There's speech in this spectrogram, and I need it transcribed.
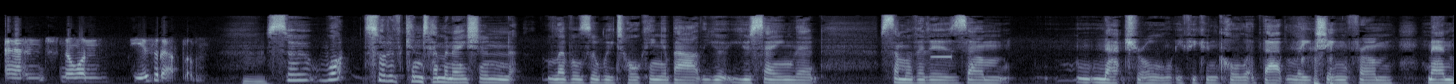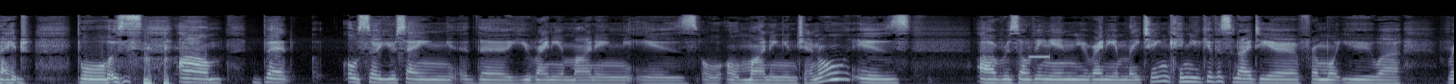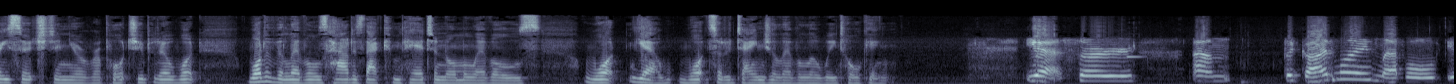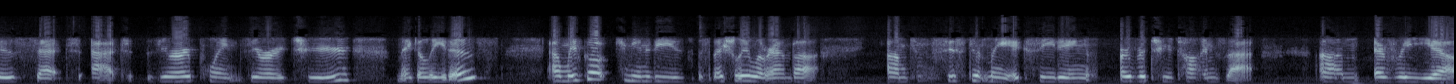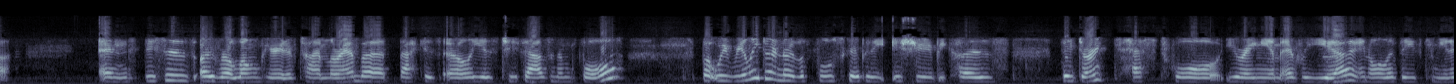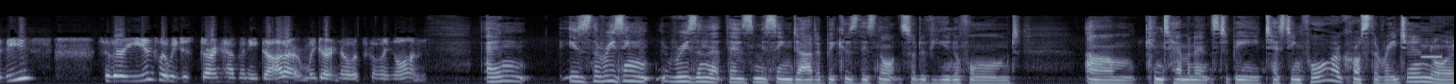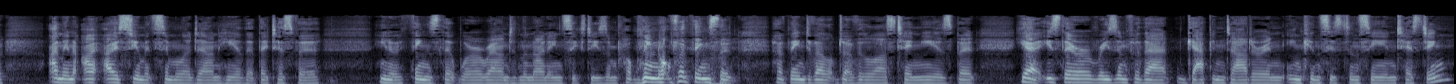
and no one hears about them. So, what sort of contamination levels are we talking about? You, you're saying that some of it is um, natural, if you can call it that, leaching from man made bores. um, but also, you're saying the uranium mining is, or, or mining in general, is uh, resulting in uranium leaching. Can you give us an idea from what you uh, researched in your report, Jupiter? What what are the levels? How does that compare to normal levels? What yeah, what sort of danger level are we talking? Yeah, so um, the guideline level is set at 0.02 megalitres, and we've got communities, especially Laramba, um, consistently exceeding over two times that um, every year. And this is over a long period of time. Laramba back as early as 2004. But we really don't know the full scope of the issue because they don't test for uranium every year in all of these communities. So there are years where we just don't have any data and we don't know what's going on. And is the reason reason that there's missing data because there's not sort of uniformed um, contaminants to be testing for across the region, or I mean, I, I assume it's similar down here that they test for you know, things that were around in the 1960s and probably not for things that have been developed over the last 10 years. But yeah, is there a reason for that gap in data and inconsistency in testing?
